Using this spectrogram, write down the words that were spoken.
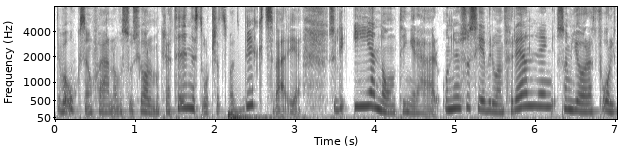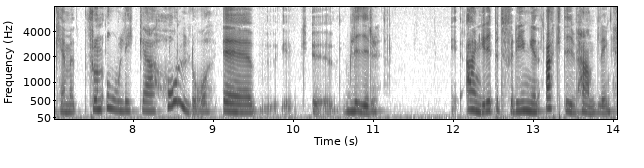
Det var Oxenstierna och socialdemokratin i stort sett som hade byggt Sverige. Så det är någonting i det här och nu så ser vi då en förändring som gör att folkhemmet från olika håll då eh, eh blir angripet för det är ingen aktiv handling.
